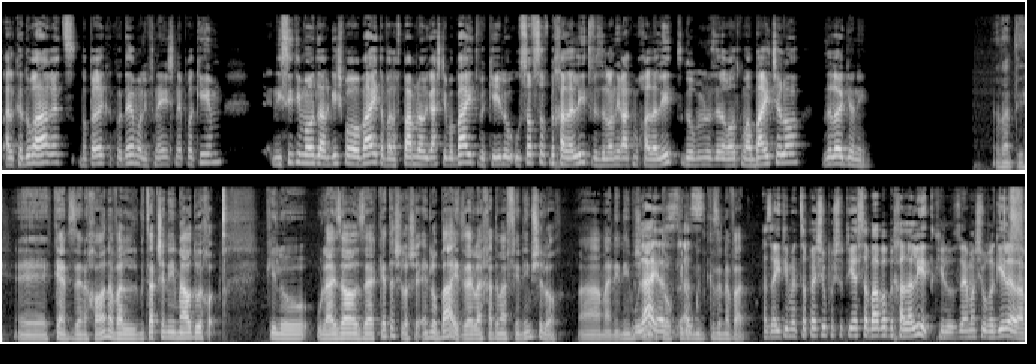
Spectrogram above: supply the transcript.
על כדור הארץ בפרק הקודם או לפני שני פרקים ניסיתי מאוד להרגיש פה בבית אבל אף פעם לא הרגשתי בבית וכאילו הוא סוף סוף בחללית וזה לא נראה כמו חללית גורמים לזה לראות כמו הבית שלו זה לא הגיוני. הבנתי אה, כן זה נכון אבל מצד שני מה עוד הוא יכול כאילו אולי זה, זה הקטע שלו שאין לו בית זה אולי אחד המאפיינים שלו המעניינים אולי שלו אז, בתור, כאילו אז, מין כזה נווד. אז הייתי מצפה שהוא פשוט יהיה סבבה בחללית כאילו זה מה שהוא רגיל אליו.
